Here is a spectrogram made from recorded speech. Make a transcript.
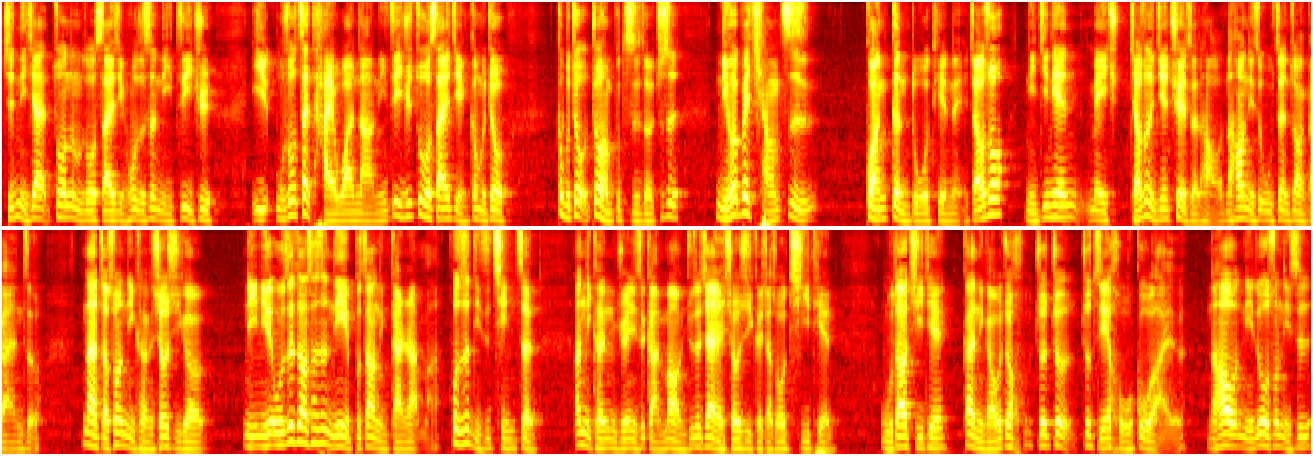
其实你现在做那么多筛检，或者是你自己去以我说在台湾呐，你自己去做筛检，根本就根本就就很不值得。就是你会被强制关更多天呢。假如说你今天没，假如说你今天确诊好，然后你是无症状感染者，那假如说你可能休息个，你你无症状，但是你也不知道你感染嘛，或者是你是轻症，那你可能你觉得你是感冒，你就在家里休息个，假如说七天，五到七天，干你搞不就就就就直接活过来了。然后你如果说你是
